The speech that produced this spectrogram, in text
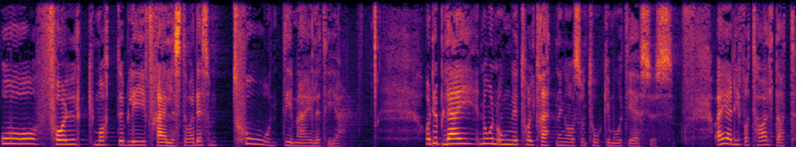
Og folk måtte bli frelst. Det var det som tonte i meg hele tida. Og det ble noen unge 12-13-åringer som tok imot Jesus. Og En av de fortalte at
